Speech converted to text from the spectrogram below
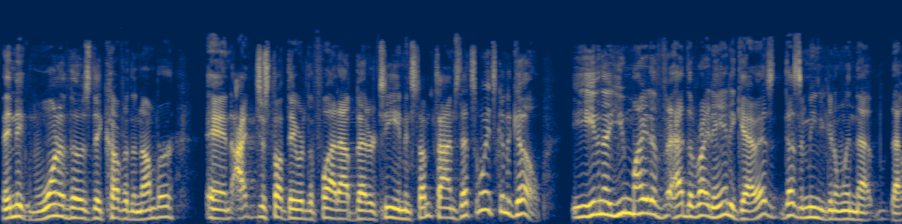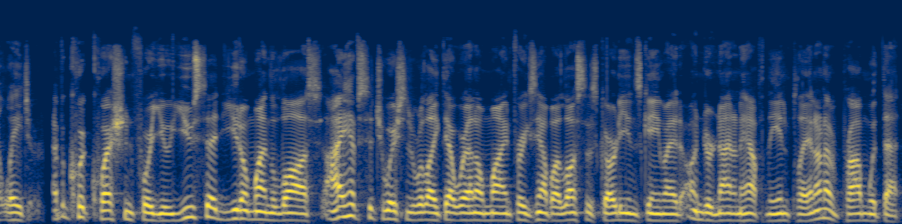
They make one of those, they cover the number. And I just thought they were the flat out better team. And sometimes that's the way it's going to go. Even though you might have had the right handicap, that doesn't mean you're going to win that, that wager. I have a quick question for you. You said you don't mind the loss. I have situations where like that where I don't mind. For example, I lost this Guardians game. I had under nine and a half in the in play. I don't have a problem with that.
